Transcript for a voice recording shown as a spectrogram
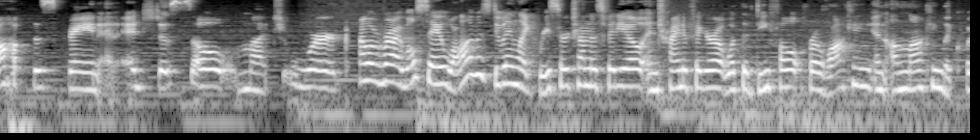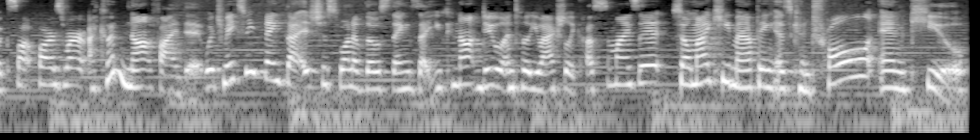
off the screen and it's just so much work. However, I will say while I was doing like research on this video and trying to figure out what the default for locking and unlocking the quick slot bars were, I could not find it, which makes me think that it's just one of those things that you cannot do until you actually customize it. So my key mapping is control and Q.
